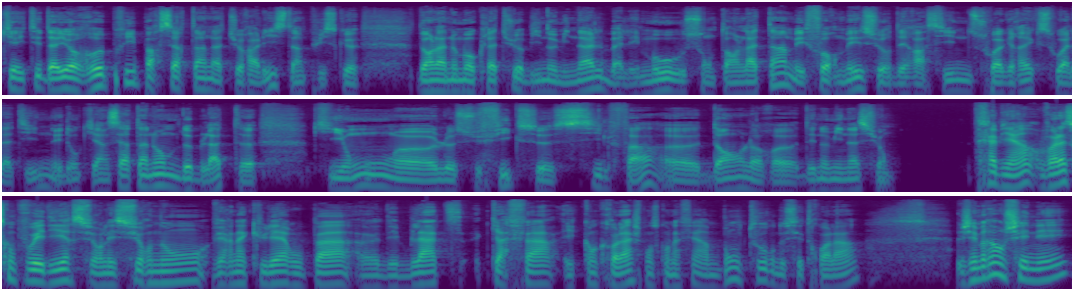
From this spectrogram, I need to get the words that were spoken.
qui a été d'ailleurs repris par certains naturalistes, hein, puisque dans la nomenclature binominale, bah, les mots sont en latin, mais formés sur des racines soit grecques, soit latines. Et donc il y a un certain nombre de blattes qui ont le suffixe sylpha dans leur dénomination. Très bien, voilà ce qu'on pouvait dire sur les surnoms vernaculaires ou pas euh, des blattes, cafards et cancrelats. Je pense qu'on a fait un bon tour de ces trois-là. J'aimerais enchaîner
